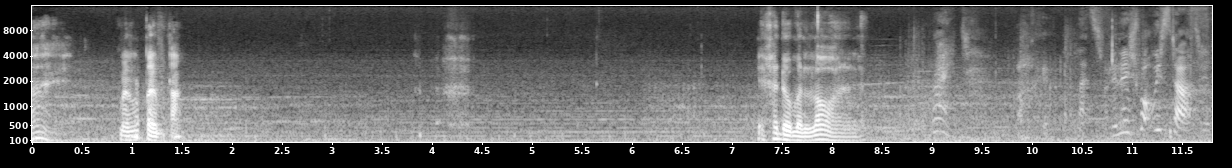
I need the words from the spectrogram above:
ด้ มันต้องเติมตังค์เนี่ยแค่โดนมันล่อนั่นแหละ Right. โอเค Let's finish what we started.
